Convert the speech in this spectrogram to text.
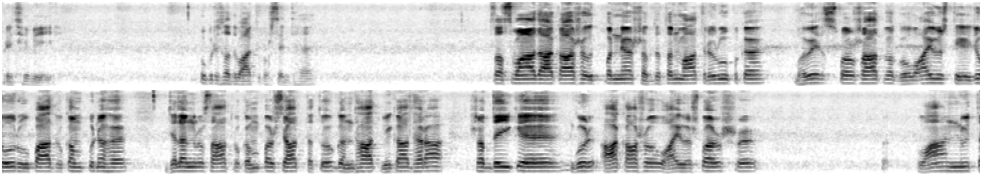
पृथ्वी। उपनिषद वाक्य प्रसिद्ध है। तस्माद आकाश उत्पन्न शब्द तन्मात्र रूपक भवे स्पर्शात्मक वायुस्तेजो रूपात्मक पुनः। जलं रसात्मक पश्चात ततो गंधात्मिका धरा शब्दैक गुण आकाशो वायुस्पर्श वान्वित।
